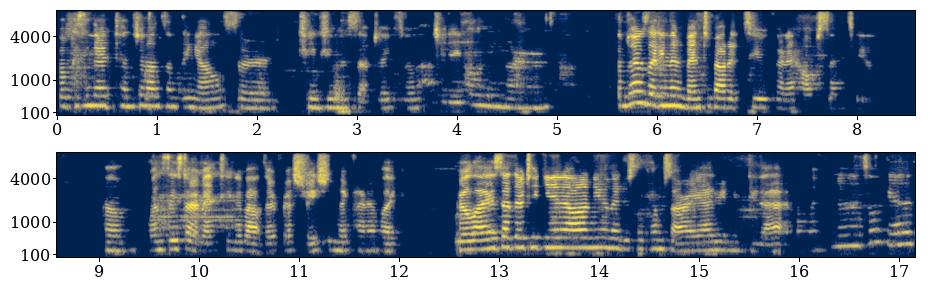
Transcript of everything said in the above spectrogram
focusing their attention on something else or changing the subject. So sometimes letting them vent about it too kind of helps them too. Um, once they start venting about their frustration, they kind of like realize that they're taking it out on you and they're just like, I'm sorry, I didn't mean to do that. And I'm like, no, it's all good.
